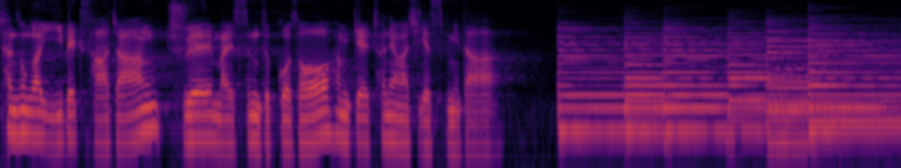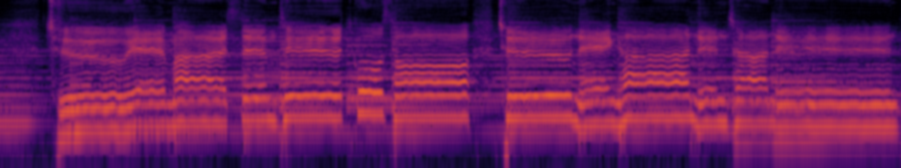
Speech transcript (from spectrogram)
찬송가 204장 주의 말씀 듣고서 함께 찬양하시겠습니다. 주의 말씀 듣고서 준행하는 자는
